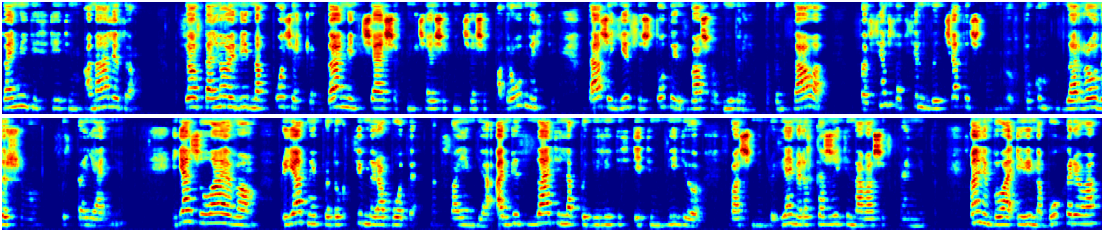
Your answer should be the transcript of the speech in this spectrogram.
займитесь этим анализом. Все остальное видно в почерке до мельчайших, мельчайших, мельчайших подробностей, даже если что-то из вашего внутреннего потенциала совсем-совсем зачаточном, в таком зародышевом состоянии. Я желаю вам приятной и продуктивной работы над своим «я». Обязательно поделитесь этим видео с вашими друзьями, расскажите на ваших страницах. С вами была Ирина Бухарева,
